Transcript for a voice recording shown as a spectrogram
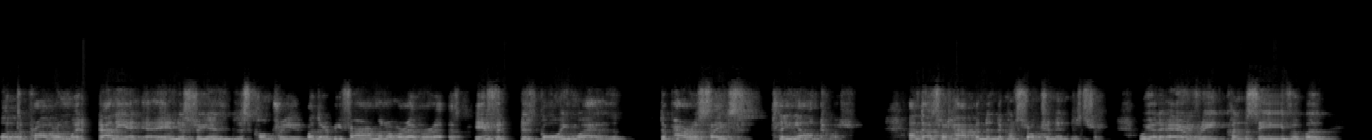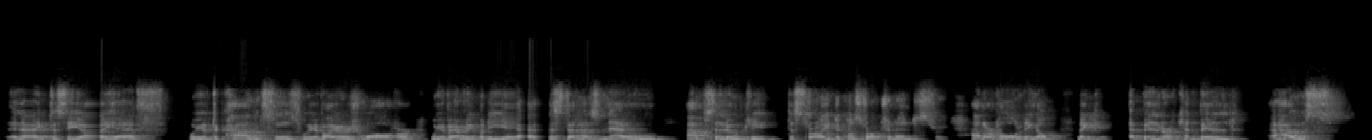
But the problem with any industry in this country, whether it be farming or wherever else, if it is going well, the parasites cling on to it. And that's what happened in the construction industry. We had every conceivable, like the CIF, we have the councils, we have Irish Water, we have everybody else that has now absolutely destroyed the construction industry and are holding up. Like a builder can build a house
